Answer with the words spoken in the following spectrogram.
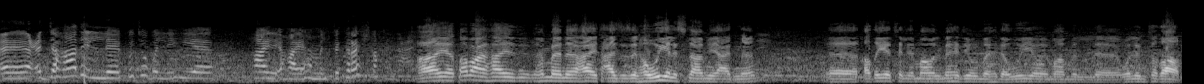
آه عده هذه الكتب اللي هي هاي هاي اهم الفكرة اشرح لنا عنها هاي طبعا هاي هم هاي تعزز الهوية الإسلامية عندنا. آه، قضية الإمام المهدي والمهدوية وامام ال- والانتظار.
